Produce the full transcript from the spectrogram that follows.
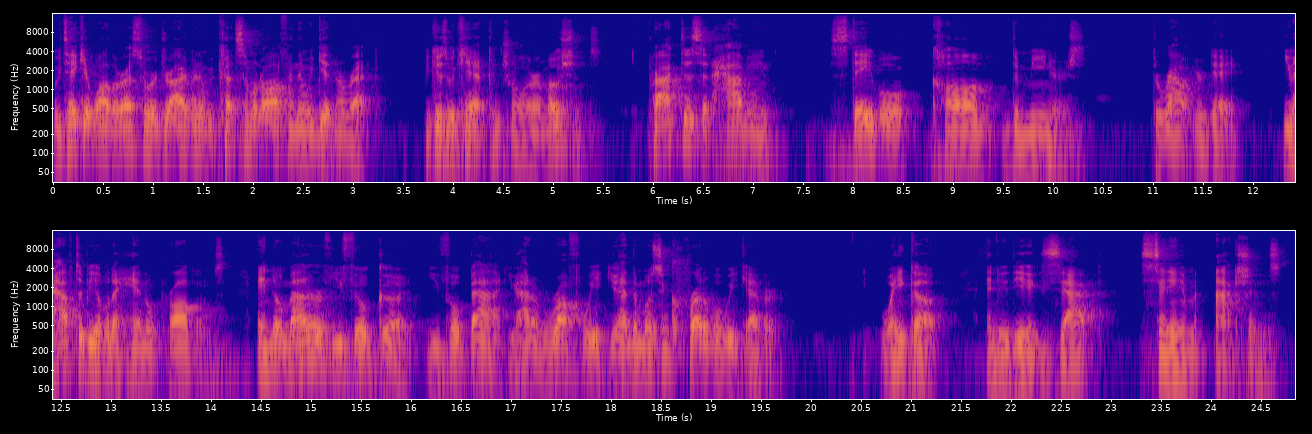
we take it while the rest of us are driving and we cut someone off and then we get in a wreck because we can't control our emotions. Practice at having stable, calm demeanors throughout your day. You have to be able to handle problems. And no matter if you feel good, you feel bad, you had a rough week, you had the most incredible week ever, wake up and do the exact same actions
